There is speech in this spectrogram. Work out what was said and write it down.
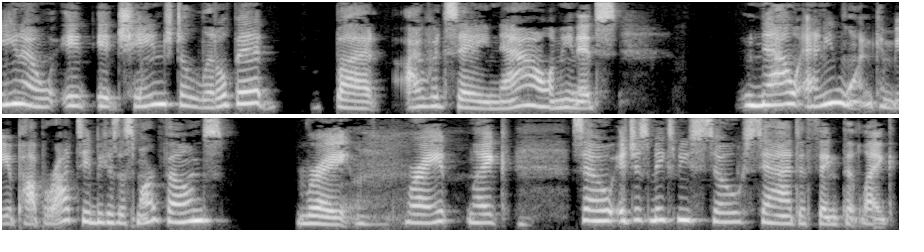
you know it it changed a little bit but i would say now i mean it's now anyone can be a paparazzi because of smartphones Right. right like mm. so it just makes me so sad to think that like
